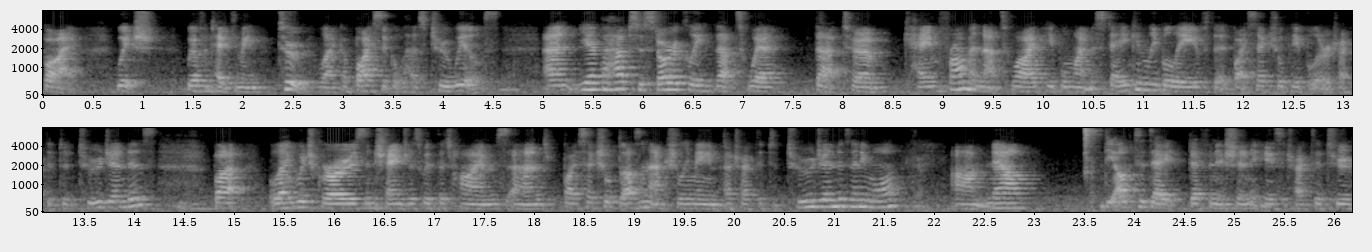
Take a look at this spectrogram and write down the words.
bi, which we often take to mean two, like a bicycle has two wheels. And yeah, perhaps historically that's where that term came from, and that's why people might mistakenly believe that bisexual people are attracted to two genders. But language grows and changes with the times, and bisexual doesn't actually mean attracted to two genders anymore. Um, now, the up to date definition is attracted to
